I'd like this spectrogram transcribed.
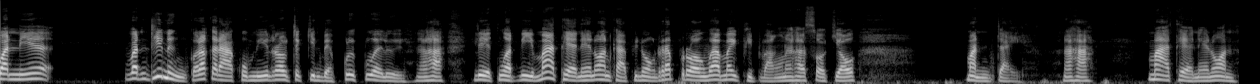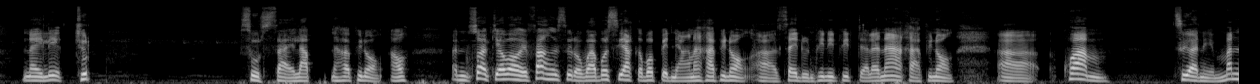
วันนี้ วันที่หนึ่งกรกฎาคมนี้เราจะกินแบบกล้วยๆเลยนะคะเลขงวดนี้มาแท้แน่นอนค่ะ พี่น้องรับรองว่าไม่ผิดหวังนะคะสอเขียวมั่นใจนะคะ มาแท้แน่นอนในเลขชุดสูตรสายลับนะคะ พี่น้องเอาอันสอเขียวบอกให้ฟังคือหรอกว่าบ่เสียกับบ่เป็นหยังนะคะ พี่น้องอ่าใส่ดุลพินิจพิจารณาค่ะ พี่น้องอ่าความเชื่อนี่มัน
